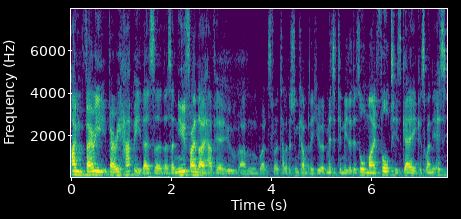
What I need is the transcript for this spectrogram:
I'm very, very happy. There's a, there's a new friend I have here who um, works for a television company who admitted to me that it's all my fault he's gay because when he's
